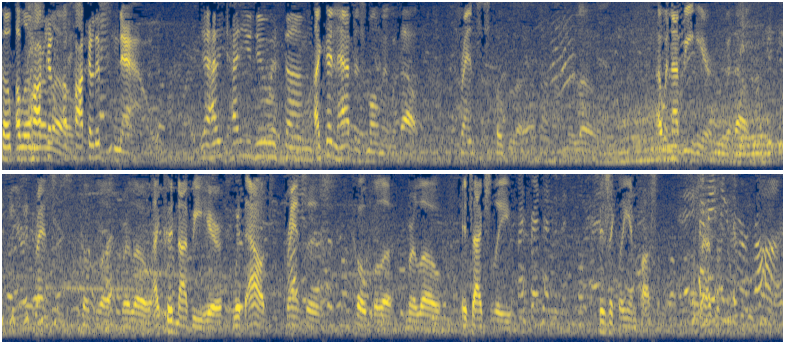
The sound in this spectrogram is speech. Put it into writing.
Coppola Apoca- Merlot. apocalypse now. Yeah. How do you, how do you do with um? I couldn't have this moment without Francis Coppola Merlot. I would not be here without Francis Coppola Merlot. I could not be here without Francis Coppola Merlot. It's actually My friend has a mystical friend. physically impossible. And anytime many things that wrong,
